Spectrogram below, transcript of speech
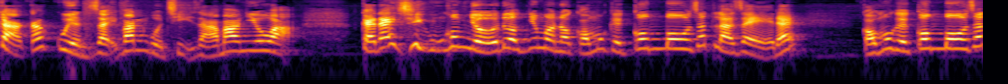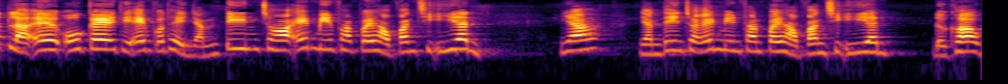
cả các quyển dạy văn của chị giá bao nhiêu ạ? Cái này chị cũng không nhớ được nhưng mà nó có một cái combo rất là rẻ đấy. Có một cái combo rất là e, ok thì em có thể nhắn tin cho admin fanpage học văn chị Hiên nhá. Nhắn tin cho admin fanpage học văn chị Hiên được không?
